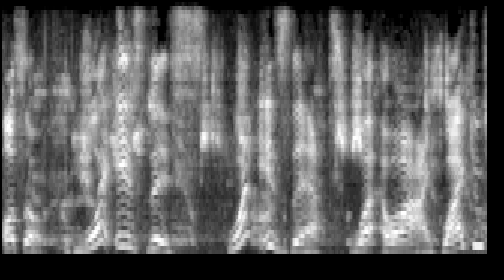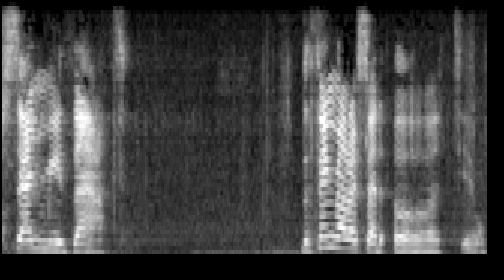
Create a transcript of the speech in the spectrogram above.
Also, what is this? What is that? What? Why? Why'd you send me that? The thing that I said, uh, to.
